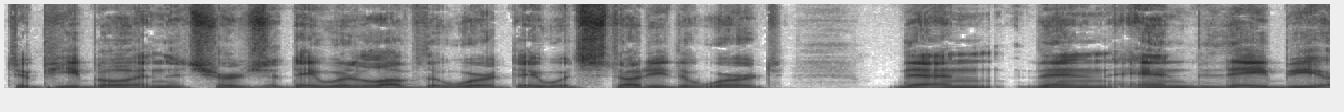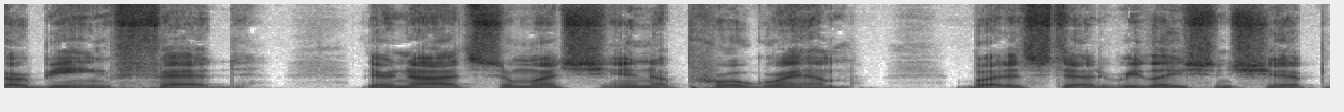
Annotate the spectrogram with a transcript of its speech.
to people in the church that they would love the Word, they would study the Word, then then and they be are being fed. They're not so much in a program, but instead relationship,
